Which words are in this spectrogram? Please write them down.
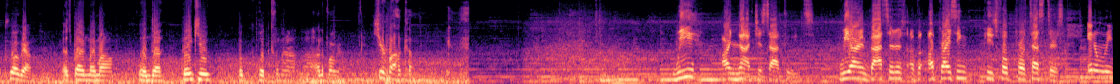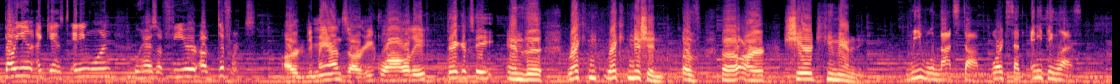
program. That's been my mom, Linda. Thank you for, for coming on, uh, on the program. You're welcome. We are not just athletes. We are ambassadors of uprising, peaceful protesters. In a rebellion against anyone who has a fear of difference. Our demands are equality, dignity, and the rec- recognition of uh, our shared humanity. We will not stop or accept anything less.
